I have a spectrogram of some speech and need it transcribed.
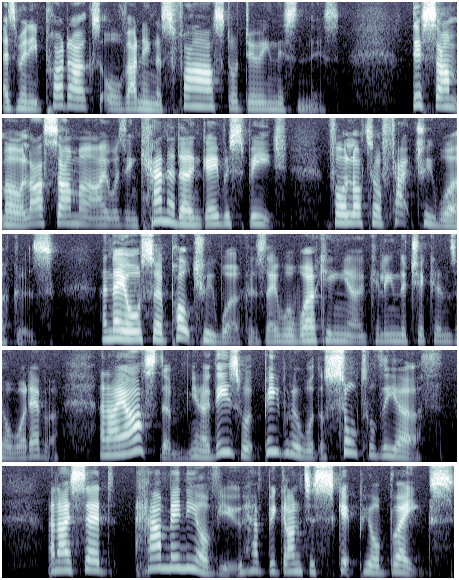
as many products or running as fast or doing this and this. This summer, or last summer, I was in Canada and gave a speech for a lot of factory workers. And they also poultry workers. They were working, you know, killing the chickens or whatever. And I asked them, you know, these were people who were the salt of the earth. And I said, how many of you have begun to skip your breaks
